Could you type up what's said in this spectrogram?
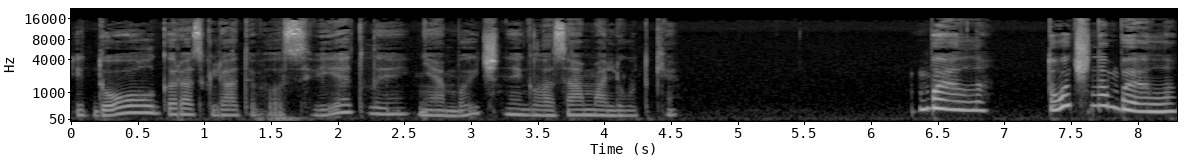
и долго разглядывала светлые, необычные глаза малютки — «Белла! Точно Белла!»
